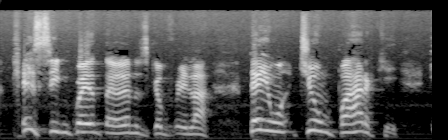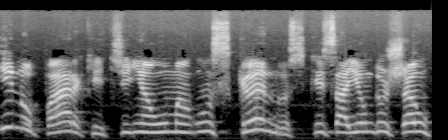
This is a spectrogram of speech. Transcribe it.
que 50 anos que eu fui lá, tem um, tinha um parque, e no parque tinha uma, uns canos que saíam do chão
